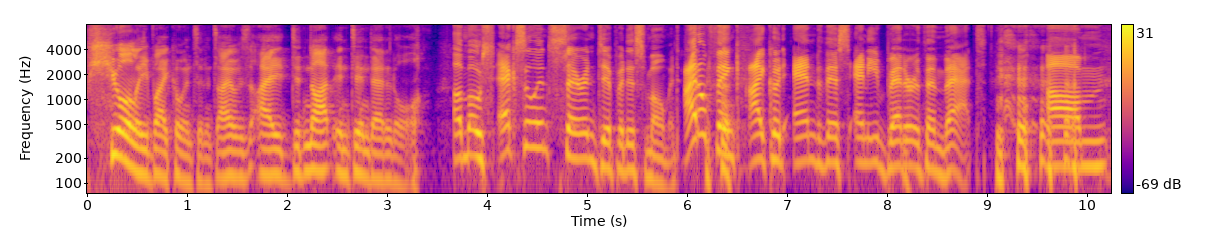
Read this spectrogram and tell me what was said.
purely by coincidence. I was I did not intend that at all. A most excellent serendipitous moment. I don't think I could end this any better than that. Um,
